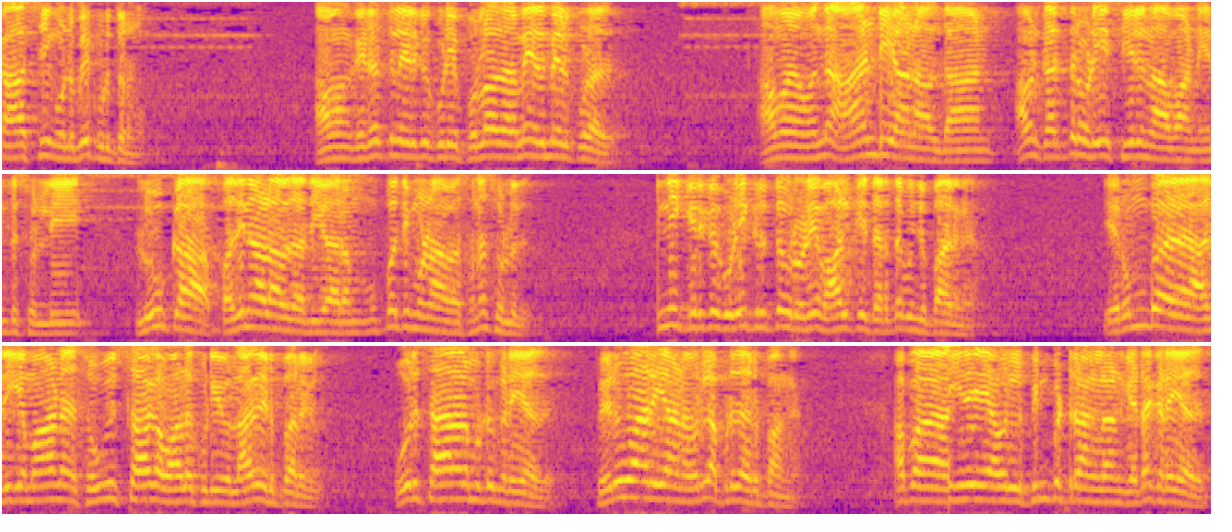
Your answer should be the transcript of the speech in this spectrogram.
காசையும் கொண்டு போய் கொடுத்துடணும். அவங்க இடத்துல இருக்கக்கூடிய பொருளாதாரமே எதுவுமே இருக்கக்கூடாது. அவன் வந்து ஆண்டி ஆனால்தான் அவன் கர்த்தருடைய சீடன் ஆவான் என்று சொல்லி லூக்கா பதினாலாவது அதிகாரம் முப்பத்தி மூணாவது வசனம் சொல்லுது. இன்னைக்கு இருக்கக்கூடிய கிறிஸ்தவருடைய வாழ்க்கை தரத்தை கொஞ்சம் பாருங்க. ரொம்ப அதிகமான சொகுசாக வாழக்கூடியவர்களாக இருப்பார்கள். ஒரு சாரார் மட்டும் கிடையாது. பெருவாரியானவர்கள் அப்படிதான் இருப்பாங்க. அப்ப இதை அவர்கள் பின்பற்றாங்களான்னு கேட்டால் கிடையாது.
